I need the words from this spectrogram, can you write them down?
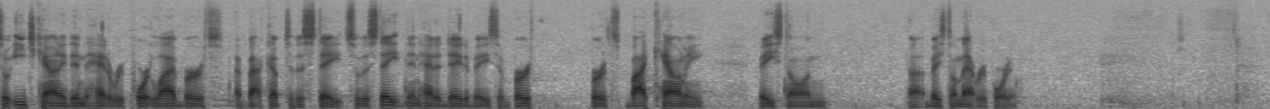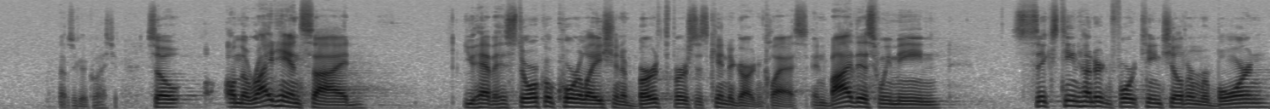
so each county then had to report live births back up to the state. So the state then had a database of birth, births by county based on, uh, based on that reporting. That was a good question. So on the right-hand side, you have a historical correlation of birth versus kindergarten class. And by this, we mean 1,614 children were born,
